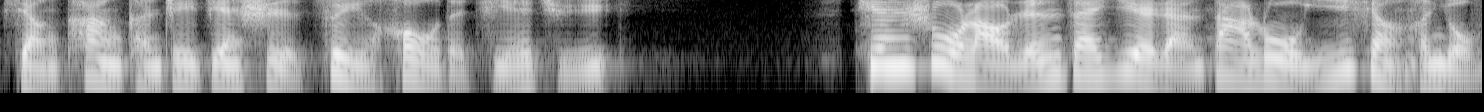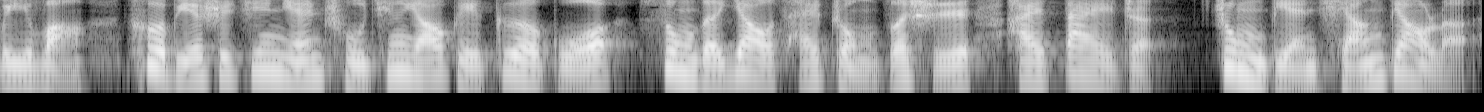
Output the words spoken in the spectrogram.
想看看这件事最后的结局。天树老人在夜染大陆一向很有威望，特别是今年楚清瑶给各国送的药材种子时，还带着重点强调了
